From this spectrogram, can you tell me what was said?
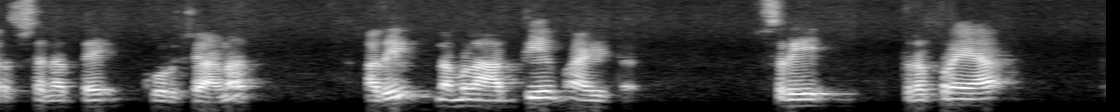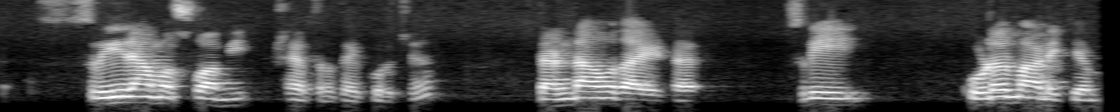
ദർശനത്തെ കുറിച്ചാണ്. അതിൽ നമ്മൾ ആദ്യമായിട്ട് ശ്രീ ത്രിപ്രയ ശ്രീരാമസ്വാമി ക്ഷേത്രത്തെക്കുറിച്ച് രണ്ടാമതായിട്ട് ശ്രീ കുടൽമാണിക്യം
